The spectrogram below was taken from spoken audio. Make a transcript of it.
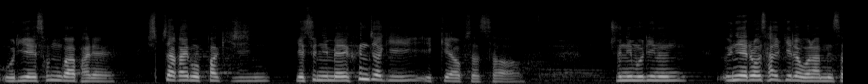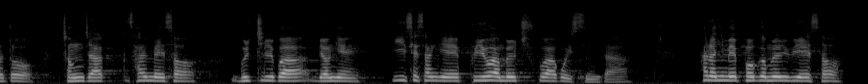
우리의 손과 발에 십자가에 못 박히신 예수님의 흔적이 있게 없어서 주님 우리는 은혜로 살기를 원하면서도 정작 삶에서 물질과 명예 이 세상의 부요함을 추구하고 있습니다. 하나님의 복음을 위해서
